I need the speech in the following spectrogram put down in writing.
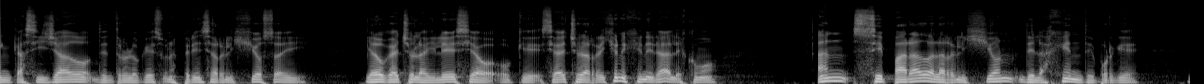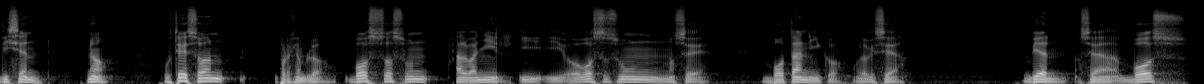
encasillado dentro de lo que es una experiencia religiosa y, algo que ha hecho la iglesia o, que se ha hecho la religión en general. Es como han separado a la religión de la gente porque dicen, no, ustedes son, por ejemplo, vos sos un albañil y, o vos sos un, no sé, botánico o lo que sea. Bien, o sea, vos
